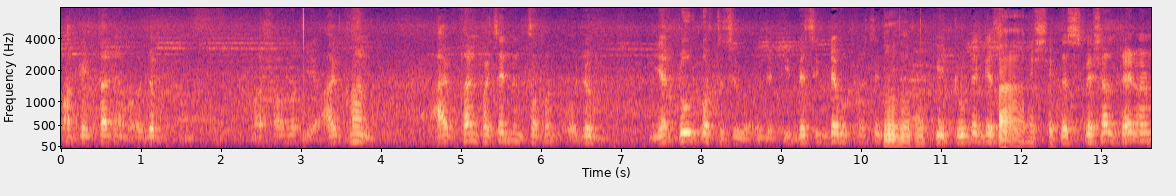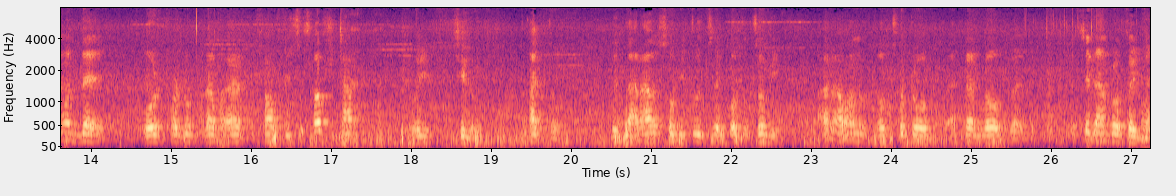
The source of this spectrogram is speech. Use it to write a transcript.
পাকিস্তানে মাসাল্লাহ কি খান প্রেসিডেন্ট তখন ওই ইয়া ট্যুর করতেছিল ওই যে কি বেসিক ডেমোক্রেসি। কি ট্যুরে গেছে। স্পেশাল ট্রেনের মধ্যে ওর ফটোগ্রাফার সব কিছু সব স্টাফ ওই ছিল থাকতো। তারাও ছবি তুলছে কত ছবি। আর আমার ছোট একটা লোক সেটার মতোই না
